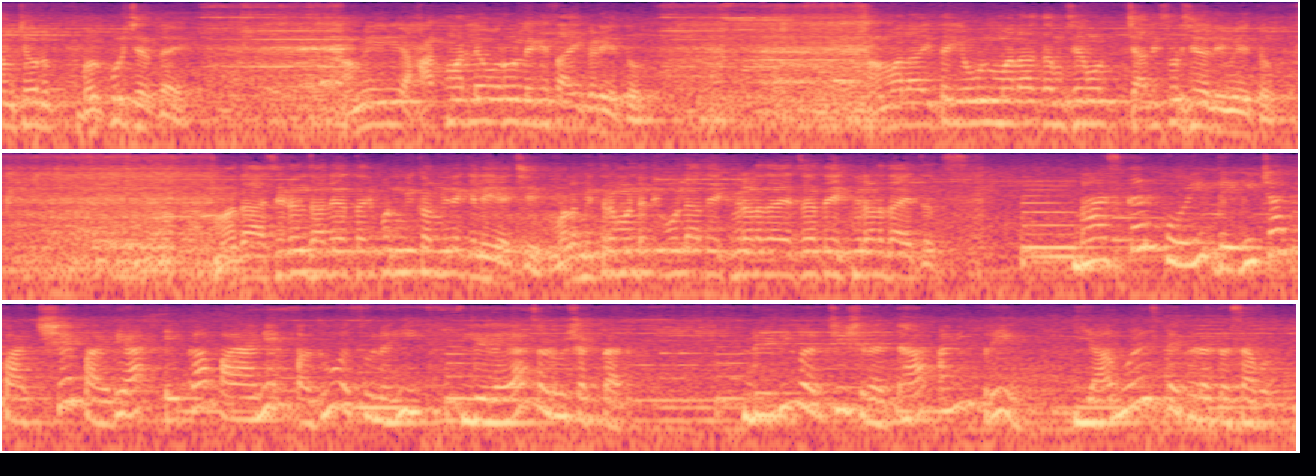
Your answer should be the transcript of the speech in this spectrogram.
आमच्यावर भरपूर चर्चा आहे. आम्ही हाक मारल्याबरोबर लगेच आईकडे येतो. आम्हाला इथं येऊन मला कमसे कम चाळीस वर्ष झाली मी येतो. माझा ऍक्सिडेंट झाला तरी पण मी कमी नाही केली यायची मला मित्रमंडळी बोलले आता एकविराला जायचं तर एकविराला जायचंच. भास्कर कोळी देवीच्या पाचशे पायऱ्या एका पायाने अधू असूनही लिलया चढू शकतात. देवीवरची श्रद्धा आणि प्रेम यामुळेच ते घडत असावं.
